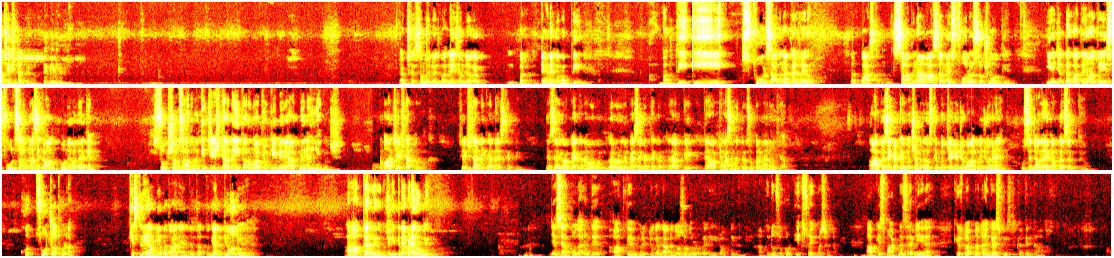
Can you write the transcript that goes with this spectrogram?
अचेष्टा करो। अच्छे से समझ लो इस बात। नहीं समझोगे, पर कहने को भक्ति भक्ति की स्थूल साधना कर रहे हो, पर वास्तव साधना वास्तव में स्थूल और सूक्ष्म होती है। ये जब तक बातें नहीं तो ये स्थूल साधना से काम होने वाला है क्या? सूक्ष्म साधना की चेष्टा नहीं करूँगा क्योंकि मेरे हाथ में नहीं है कुछ। अचेष्टा पूर्वक चेष्टा नहीं करना इसके फिर जैसे आप कहते हैं ना, वो घर वालों के पैसे इकट्ठे करो, आपके क्या क्या समझते हो? सुपरमैन हो क्या? आप पैसे इकट्ठे करो। अच्छा मतलब उसके बच्चे के जो भाग में जो है, उससे ज़्यादा कम कर सकते हो? खुद सोचो थोड़ा। किस लिए हम ये बता रहे हैं इतने तत्व ज्ञान क्यों दे रहे हैं? आप कर रहे हो। अच्छा इतने बड़े हो गए। जैसे आपको उदाहरण दे, आपके मृत्यु के अंदर आपने 200 करोड़ रुपए की प्रॉपर्टी कर दी। आपके 200 करोड़ 101 परसेंट हो आपकी स्मार्टनेस सिर्फ़ ये है कि उसमें अपना टाइम का स्पेस करके निकाल दो।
